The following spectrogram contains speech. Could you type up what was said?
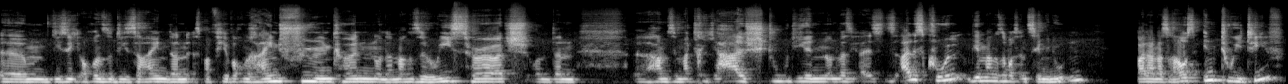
ähm, die sich auch in so Design dann erstmal vier Wochen reinfühlen können und dann machen sie Research und dann äh, haben sie Materialstudien und was ich alles. Das ist alles cool. Wir machen sowas in zehn Minuten, ballern das raus, intuitiv,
